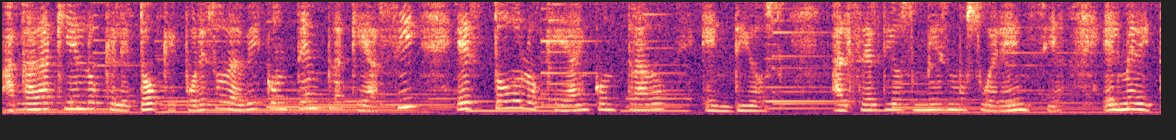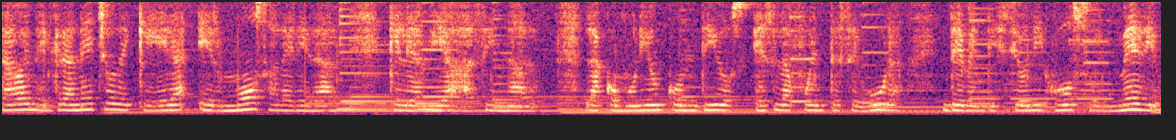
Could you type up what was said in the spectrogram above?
a cada quien lo que le toque. Por eso David contempla que así es todo lo que ha encontrado en Dios al ser Dios mismo su herencia. Él meditaba en el gran hecho de que era hermosa la heredad que le había asignado. La comunión con Dios es la fuente segura de bendición y gozo en medio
